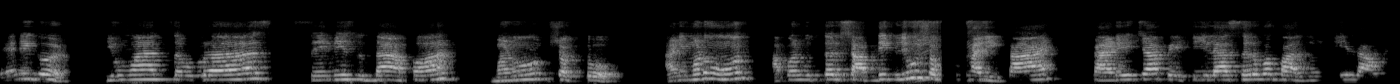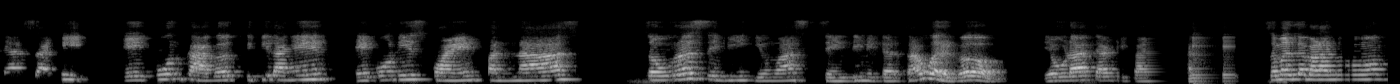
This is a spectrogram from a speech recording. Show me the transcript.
व्हेरी गुड किंवा चौरस सेमी सुद्धा आपण म्हणू शकतो. आणि म्हणून आपण उत्तर शाब्दिक लिहू शकतो खाली. काय? काडेच्या पेटीला सर्व बाजूंनी लावण्यासाठी एकूण कागद किती लागेल? एकोणीस पॉइंट पन्नास चौरस सेमी किंवा सेंटीमीटरचा वर्ग. एवढा त्या ठिकाणी. समजलं बाळांनो?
